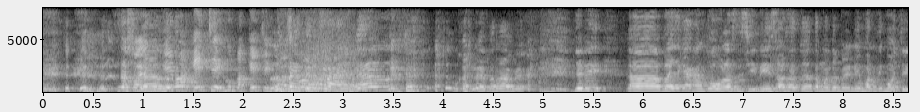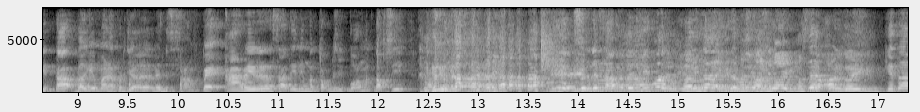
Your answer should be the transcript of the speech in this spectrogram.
Nggak soalnya gue pakai C, gue pakai C, gue Veteran kan? Bukan veteran ya. Jadi eh, banyak yang akan gue ulas di sini. Salah satunya teman-teman ini nanti mau cerita bagaimana perjalanannya bisa sampai karirnya saat ini mentok di bukan mentok sih. Sudah sampai di situ. Enggak, kita masih ongoing. Maksudnya ongoing. Kita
